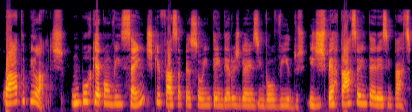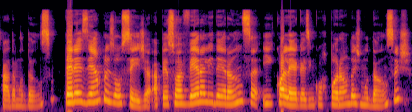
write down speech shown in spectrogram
quatro pilares. Um porquê convincente, que faça a pessoa entender os ganhos envolvidos e despertar seu interesse em participar da mudança. Ter exemplos, ou seja, a pessoa ver a liderança e colegas incorporando as mudanças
